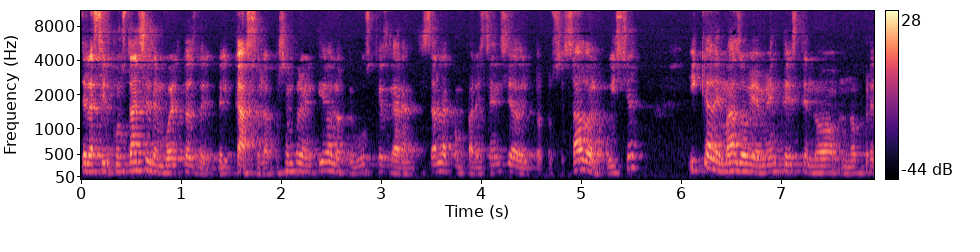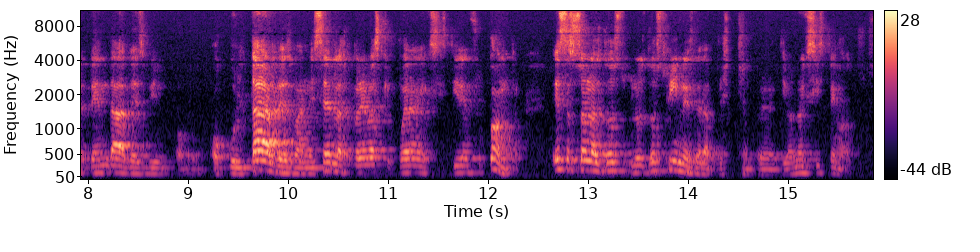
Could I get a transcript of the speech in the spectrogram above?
las circunstancias envueltas del caso. La prisión preventiva lo que busca es garantizar la comparecencia del procesado al juicio y que además obviamente este no, pretenda ocultar, desvanecer las pruebas que puedan existir en su contra. Esos son los dos fines de la prisión preventiva, no existen otros.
